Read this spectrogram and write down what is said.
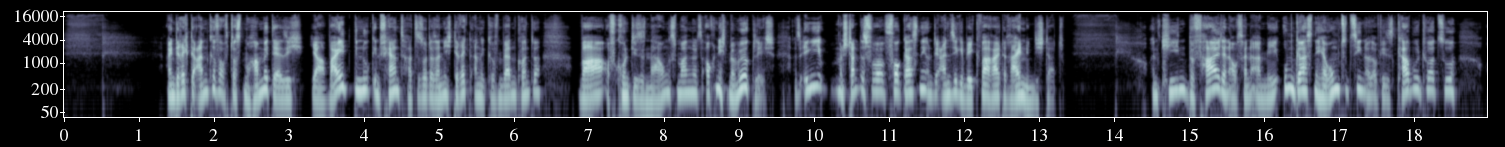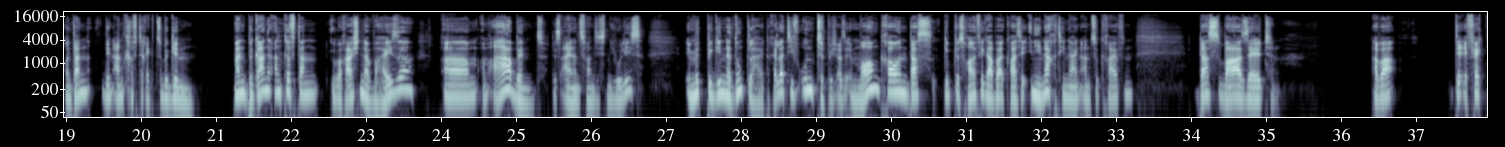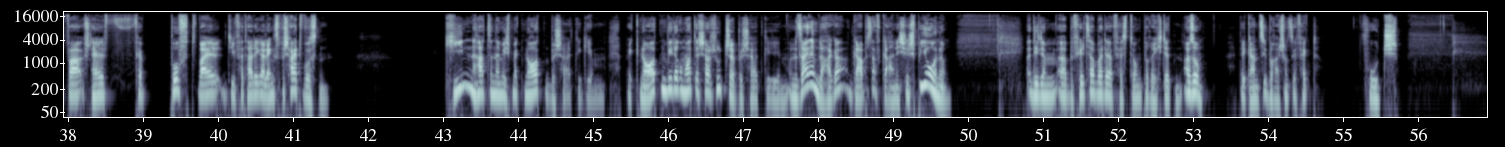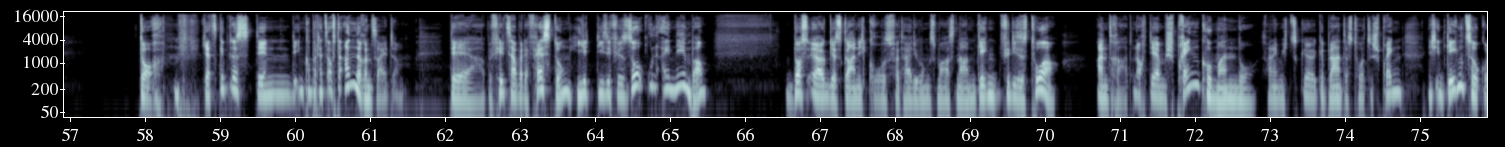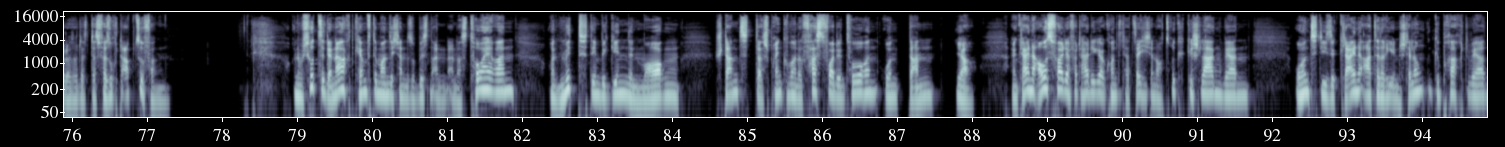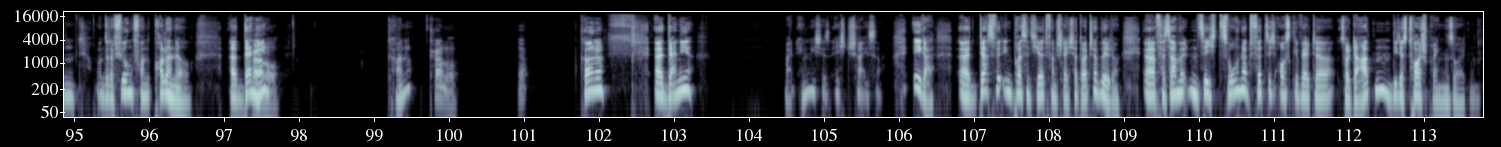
Ein direkter Angriff auf Dost Mohammed, der sich ja weit genug entfernt hatte, sodass er nicht direkt angegriffen werden konnte, war aufgrund dieses Nahrungsmangels auch nicht mehr möglich. Also irgendwie, man stand es vor, vor Ghazni und der einzige Weg war halt rein in die Stadt. Und Keen befahl dann auch seine Armee, um Ghazni herumzuziehen, also auf dieses Kabul-Tor zu, und dann den Angriff direkt zu beginnen. Man begann den Angriff dann überraschenderweise ähm, am Abend des 21. Julis mit Beginn der Dunkelheit. Relativ untypisch. Also im Morgengrauen, das gibt es häufiger, aber quasi in die Nacht hinein anzugreifen, das war selten. Aber der Effekt war schnell verpufft, weil die Verteidiger längst Bescheid wussten. Keen hatte nämlich McNaughton Bescheid gegeben. McNaughton wiederum hatte Sharjucha Bescheid gegeben. Und in seinem Lager gab es afghanische Spione, die dem äh, Befehlshaber der Festung berichteten. Also der ganze Überraschungseffekt. Futsch. Doch, jetzt gibt es den, die Inkompetenz auf der anderen Seite. Der Befehlshaber der Festung hielt diese für so uneinnehmbar, dass er jetzt gar nicht groß Verteidigungsmaßnahmen gegen, für dieses Tor antrat und auch dem Sprengkommando, es war nämlich ge geplant, das Tor zu sprengen, nicht entgegenzog oder so, das, das versuchte abzufangen. Und im Schutze der Nacht kämpfte man sich dann so ein bisschen an, an das Tor heran und mit dem beginnenden Morgen stand das Sprengkommando fast vor den Toren und dann, ja, ein kleiner Ausfall der Verteidiger konnte tatsächlich dann noch zurückgeschlagen werden und diese kleine Artillerie in Stellung gebracht werden und unter der Führung von Colonel äh, Danny. Colonel. Colonel? Colonel. Colonel. Äh, Danny. Mein Englisch ist echt scheiße. Egal. Äh, das wird Ihnen präsentiert von schlechter deutscher Bildung. Äh, versammelten sich 240 ausgewählte Soldaten, die das Tor sprengen sollten.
